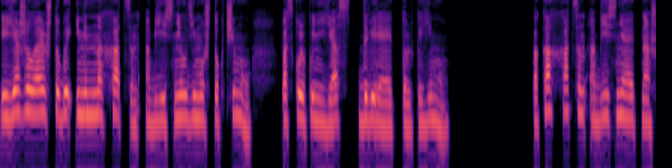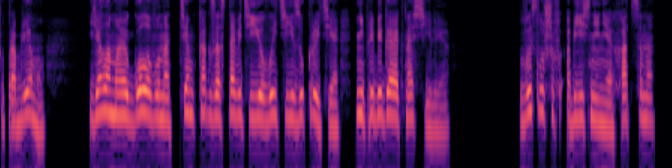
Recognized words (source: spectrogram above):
И я желаю, чтобы именно Хадсон объяснил ему, что к чему, поскольку Нияс доверяет только ему. Пока Хадсон объясняет нашу проблему, я ломаю голову над тем, как заставить ее выйти из укрытия, не прибегая к насилию. Выслушав объяснение Хадсона,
